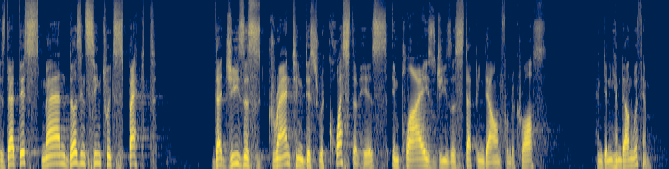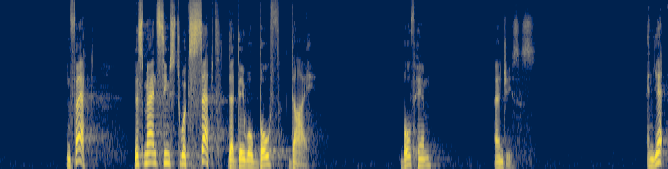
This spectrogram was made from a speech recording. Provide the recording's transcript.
is that this man doesn't seem to expect that Jesus granting this request of his implies Jesus stepping down from the cross and getting him down with him. In fact, this man seems to accept that they will both die, both him and Jesus. And yet,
